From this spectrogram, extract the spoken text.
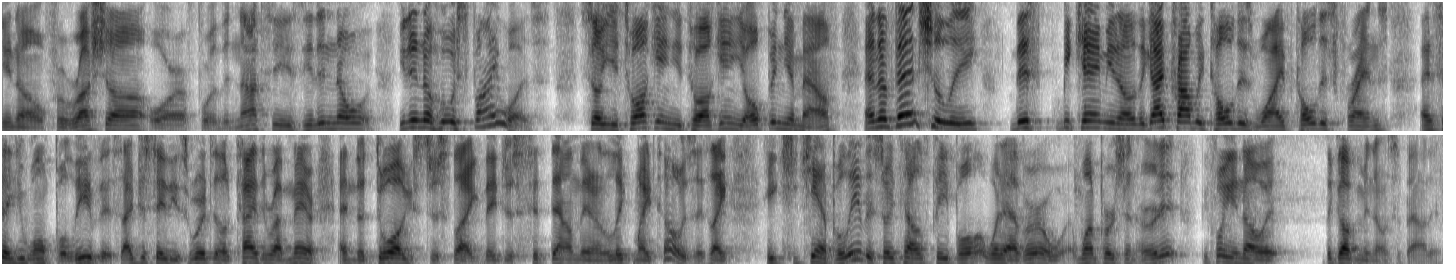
you know, for Russia or for the Nazis. You didn't know you didn't know who a spy was. So you're talking, you're talking, you open your mouth, and eventually this became, you know, the guy probably told his wife, told his friends, and said, "You won't believe this." I just say these words, "Elokai de Rabmer, and the dogs just like they just sit down there and lick my toes. It's like he he can't believe it, so he tells people whatever. Or one person heard it. Before you know it, the government knows about it.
